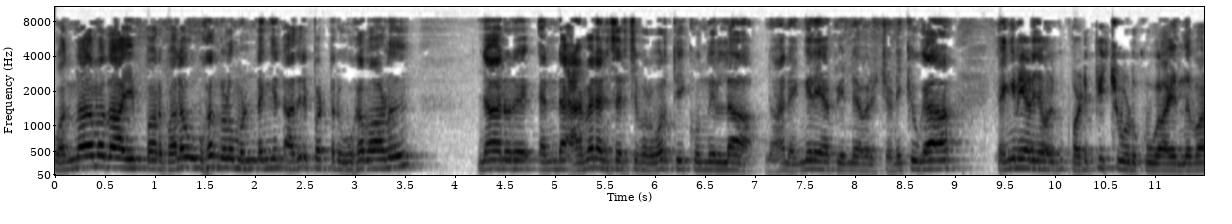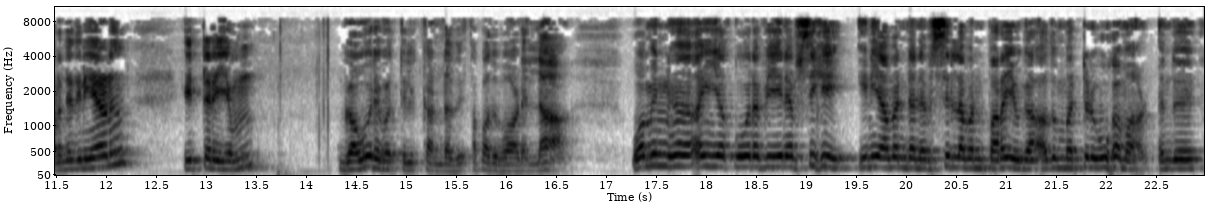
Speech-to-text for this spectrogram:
ഒന്നാമതായി പല ഊഹങ്ങളും ഉണ്ടെങ്കിൽ അതിൽപ്പെട്ടൊരു ഊഹമാണ് ഞാനൊരു എന്റെ അമലനുസരിച്ച് പ്രവർത്തിക്കുന്നില്ല. ഞാൻ എങ്ങനെയാ പിന്നെ അവരെ ക്ഷണിക്കുക? എങ്ങനെയാണ് ഞാൻ അവർക്ക് പഠിപ്പിച്ചു കൊടുക്കുക എന്ന് പറഞ്ഞതിനെയാണ് ഇത്രയും ഗൗരവത്തിൽ കണ്ടത്. അപ്പൊ അത് പാടില്ല. ഇനി അവന്റെ നഫ്സിൽ അവൻ പറയുക അതും മറ്റൊരു ഊഹമാണ്. എന്ത്?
